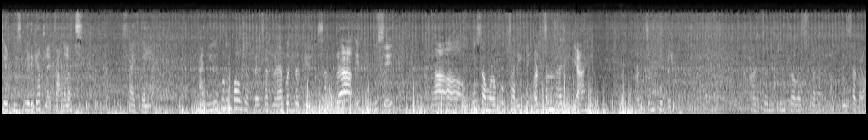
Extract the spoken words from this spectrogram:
शेटनी स्पीड घेतलाय चांगलाच. सायकलला आणि इकडून पाहू शकताय सगळ्या पद्धती सगळ्या इथे ऊस आहे. ह्या ऊसामुळं खूप सारी इथे अडचण झालेली आहे अडचण खूप आहे अडचणीतून प्रवास करावा लागतो सगळा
